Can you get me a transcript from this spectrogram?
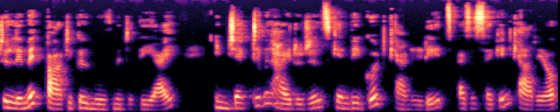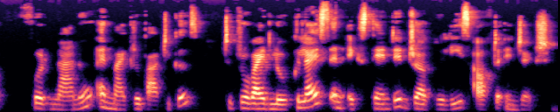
To limit particle movement of the eye, injectable hydrogels can be good candidates as a second carrier for nano and microparticles to provide localized and extended drug release after injection.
